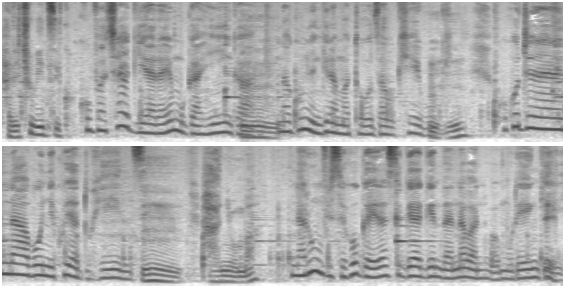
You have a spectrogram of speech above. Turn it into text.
hari icyo ubiziko kuva cyagiharaye mu gahinga nagumye ngira amatoza buke mhm. kuko jenali nabonye ko yaduhenze hanyuma narumvise ko gahera asigaye agendana n'abantu bamurengeye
